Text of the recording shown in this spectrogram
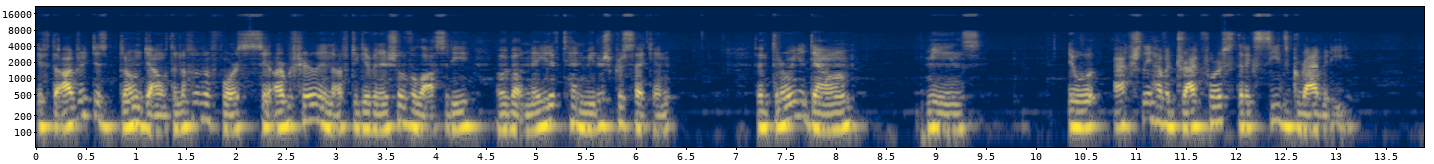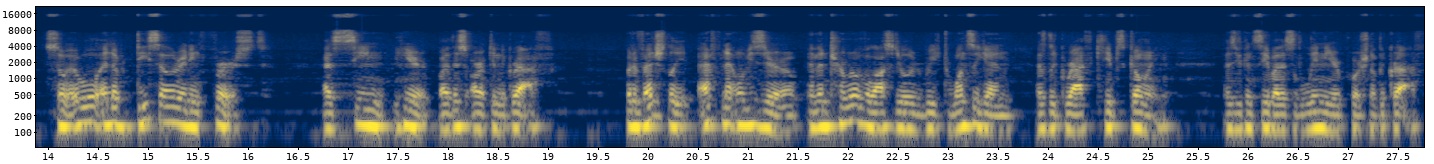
If the object is thrown down with enough of a force, say arbitrarily enough to give an initial velocity of about negative 10 meters per second, then throwing it down means it will actually have a drag force that exceeds gravity. So it will end up decelerating first, as seen here by this arc in the graph. But eventually F net will be zero, and then terminal velocity will be reached once again as the graph keeps going, as you can see by this linear portion of the graph.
